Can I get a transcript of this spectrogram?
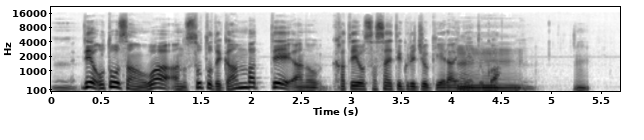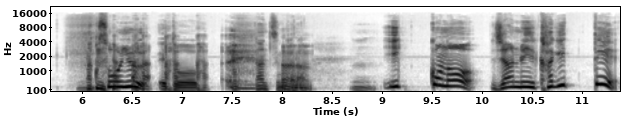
うん。でお父さんはあの外で頑張ってあの家庭を支えてくれちょき偉いねとか、うん。なんかそういう えっとなんつうんかな、うん。うん。一個のジャンルに限って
